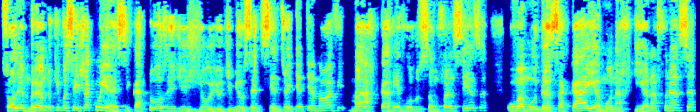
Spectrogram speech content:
Só lembrando que vocês já conhecem, 14 de julho de 1789 marca a Revolução Francesa, uma mudança cai a monarquia na França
